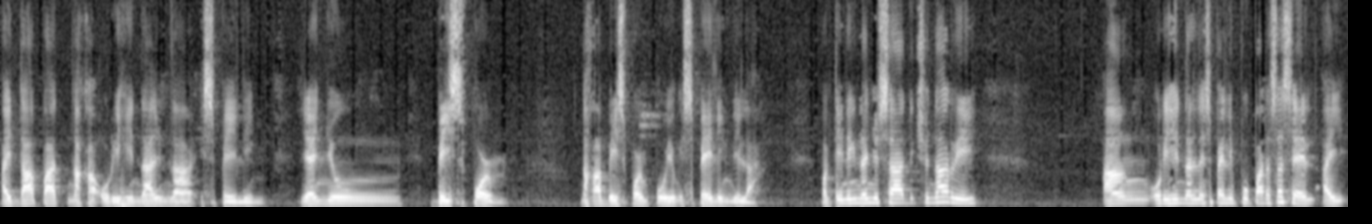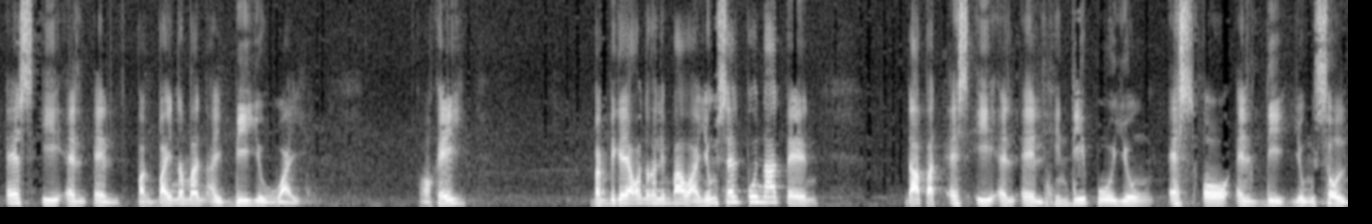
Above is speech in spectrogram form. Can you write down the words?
ay dapat naka-original na spelling. Yan yung base form. Naka-base form po yung spelling nila. Pag tinignan nyo sa dictionary, ang original na spelling po para sa cell ay S-E-L-L. Pag by naman ay B-U-Y. Okay? Bagbigay ako ng halimbawa. Yung cell po natin, dapat S-E-L-L. Hindi po yung S-O-L-D, yung sold.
